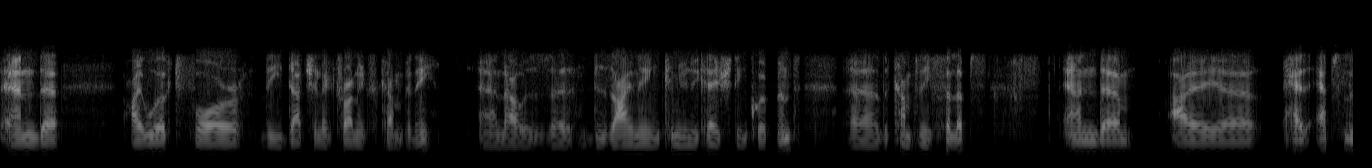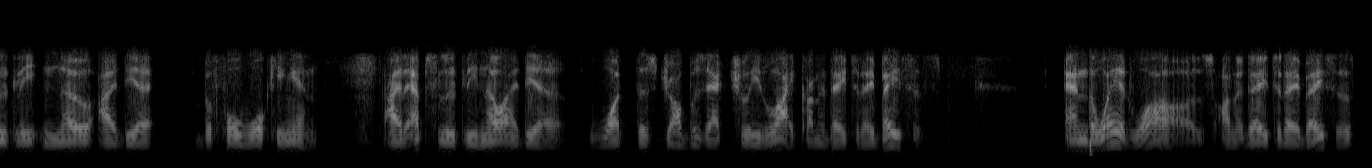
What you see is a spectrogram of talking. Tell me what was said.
and uh, I worked for the Dutch Electronics Company, and I was uh, designing communication equipment, uh, the company Philips, and um, I uh, had absolutely no idea before walking in. I had absolutely no idea what this job was actually like on a day-to-day basis. And the way it was on a day-to-day basis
